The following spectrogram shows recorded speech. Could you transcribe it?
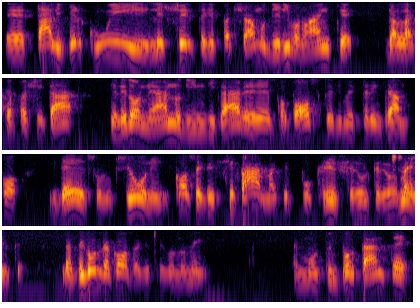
eh, tali per cui le scelte che facciamo derivano anche dalla capacità che le donne hanno di indicare proposte, di mettere in campo idee, soluzioni, cose che si fa ma che può crescere ulteriormente. La seconda cosa che secondo me è molto importante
